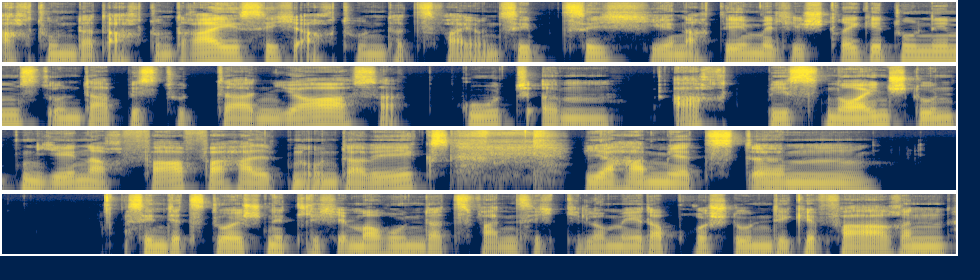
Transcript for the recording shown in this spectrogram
838, 872, je nachdem, welche Strecke du nimmst. Und da bist du dann, ja, gut, ähm, 8 bis 9 Stunden je nach Fahrverhalten unterwegs. Wir haben jetzt, ähm sind jetzt durchschnittlich immer 120 Kilometer pro Stunde gefahren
